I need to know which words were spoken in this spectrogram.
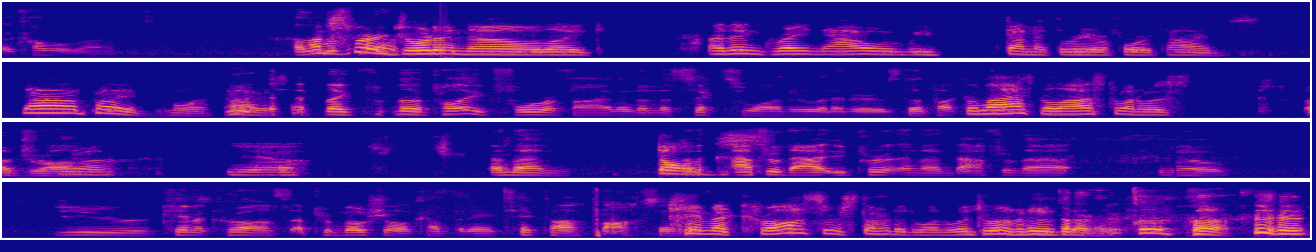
a couple rounds. I'm sparring Jordan now. Like, I think right now we've done it three or four times. No, probably more. Five or six. Like no, probably like four or five, and then the sixth one or whatever It was the fucking The last, the last one was, a draw. know, yeah, And then and dogs. then after that, you put, and then after that, you know, you came across a promotional company, TikTok Boxing. Came across or started one. Which one is I it?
